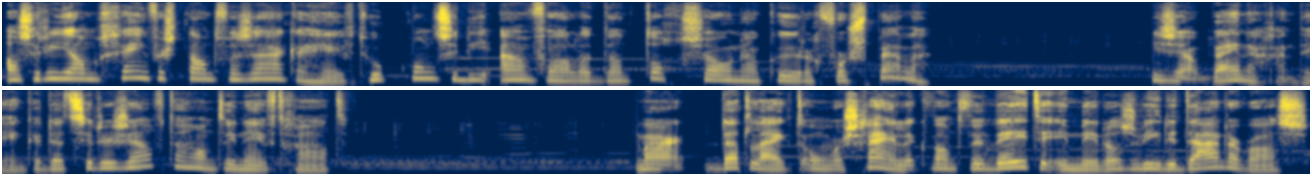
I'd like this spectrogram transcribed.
Als Rian geen verstand van zaken heeft, hoe kon ze die aanvallen dan toch zo nauwkeurig voorspellen? Je zou bijna gaan denken dat ze er zelf de hand in heeft gehad. Maar dat lijkt onwaarschijnlijk, want we weten inmiddels wie de dader was.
